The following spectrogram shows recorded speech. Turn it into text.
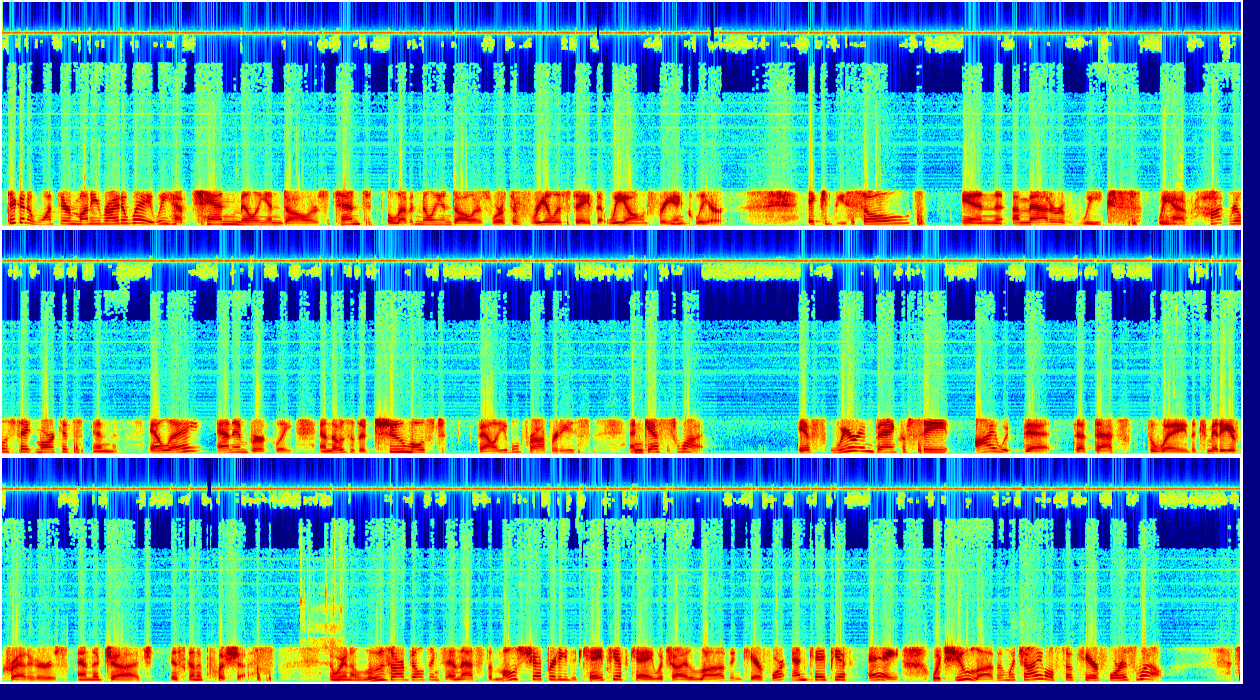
They're going to want their money right away. We have $10 million, 10 to $11 million worth of real estate that we own free and clear. It can be sold in a matter of weeks. We have hot real estate markets in LA and in Berkeley, and those are the two most valuable properties. And guess what? If we're in bankruptcy, I would bet that that's the way the committee of creditors and the judge is going to push us. And we're going to lose our buildings, and that's the most jeopardy to KPFK, which I love and care for, and KPFA, which you love and which I also care for as well.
